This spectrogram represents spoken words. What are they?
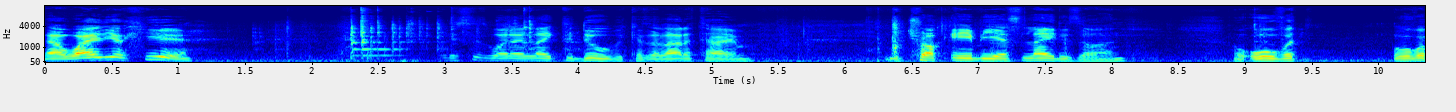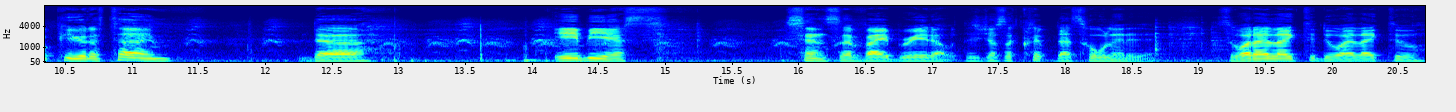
Now while you're here, this is what I like to do because a lot of time the truck ABS light is on over over a period of time the ABS sensor vibrate out. It's just a clip that's holding it in. So what I like to do, I like to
